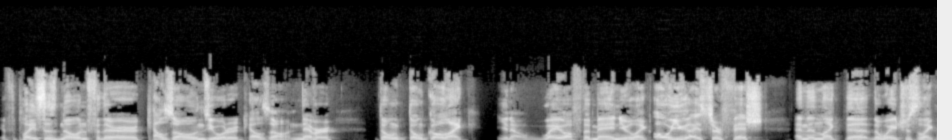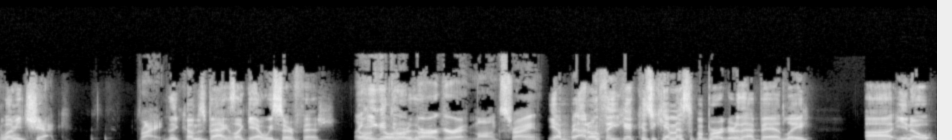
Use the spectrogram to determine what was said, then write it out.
if the place is known for their calzones, you order a calzone. Never don't don't go like you know way off the menu. Like oh, you guys serve fish, and then like the the waitress is like let me check. Right. And he comes back. He's like yeah, we serve fish. Like Don't- you could order a burger at Monk's, right? Yeah, but I don't think because you can't mess up a burger that badly. Uh, you know.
